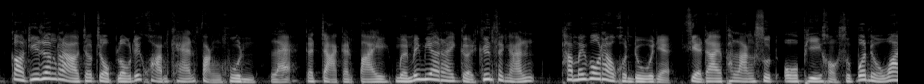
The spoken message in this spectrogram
ๆ ก่อนที่เรื่องราวจะจบลงด้วยความแค้นฝังหุ่น และกระจายกันไป เหมือนไม่มีอะไรเกิดขึ้นซะงั้นทำให้พวกเราคนดูเนี่ย เสียดายพลังสุด OP ของซูเปอร์โนวา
